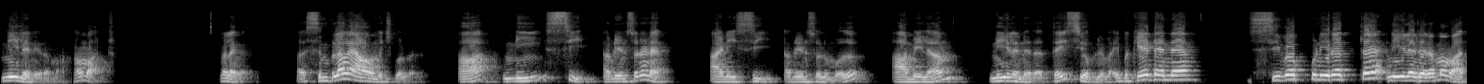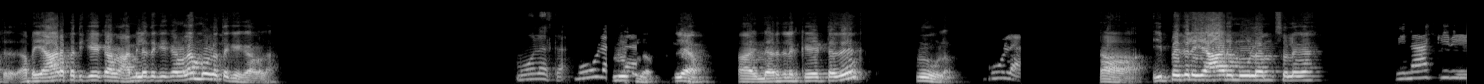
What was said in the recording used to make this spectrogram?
நீல நிறமாக மாற்றும் விளங்க அது சிம்பிளா ஞாபகம் வச்சுக்கொள்வது ஆ நீ சி அப்படின்னு சொன்னேன் அணி சி அப்படின்னு சொல்லும்போது அமிலம் நீல நிறத்தை சிவப்பு நிறம் இப்ப கேட்ட என்ன சிவப்பு நிறத்தை நீல நிறமா மாத்துறது அப்ப யாரை பத்தி கேட்காங்க அமிலத்தை கேட்காங்களா மூலத்தை கேட்காங்களா மூலம் இல்லையா ஆஹ் இந்த இடத்துல கேட்டது மூலம். மூல ஆஹ் இப்ப இதுல யாரு மூலம் சொல்லுங்க? வினாகிரி.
